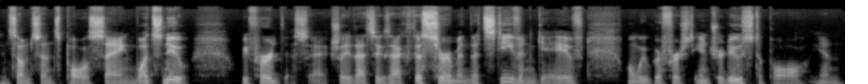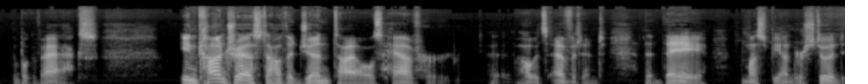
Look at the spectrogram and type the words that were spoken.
In some sense, Paul's saying, What's new? We've heard this. Actually, that's exactly the sermon that Stephen gave when we were first introduced to Paul in the book of Acts. In contrast to how the Gentiles have heard, uh, how it's evident that they must be understood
